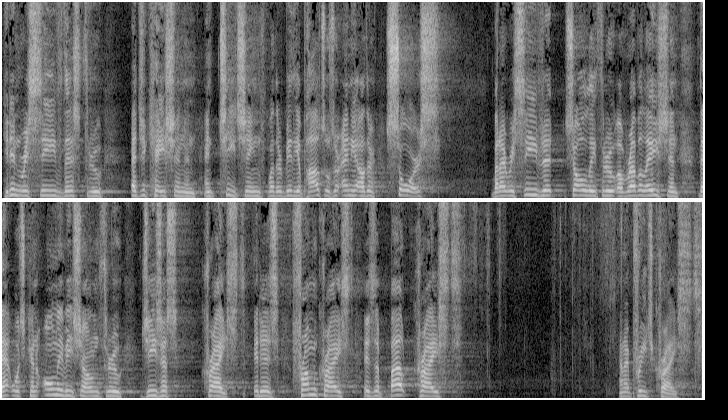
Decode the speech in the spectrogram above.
He didn't receive this through education and, and teaching, whether it be the apostles or any other source, but I received it solely through a revelation, that which can only be shown through Jesus Christ. It is from Christ, it is about Christ, and I preach Christ.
